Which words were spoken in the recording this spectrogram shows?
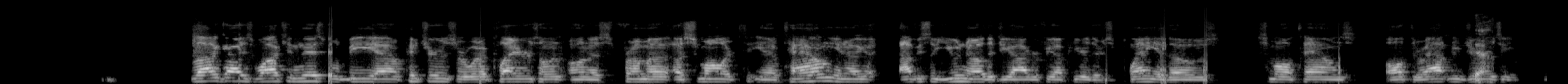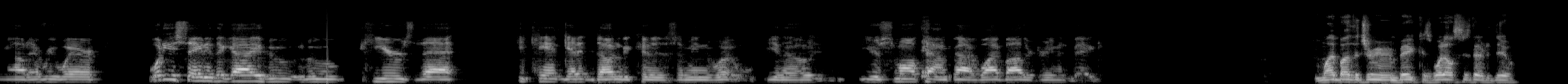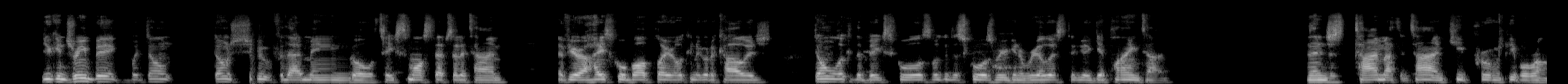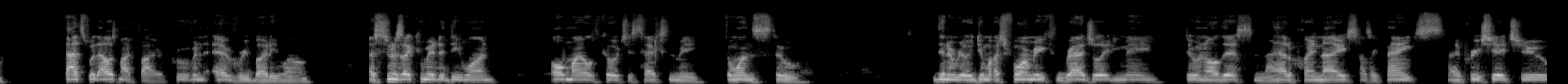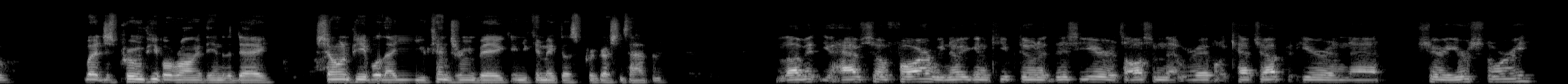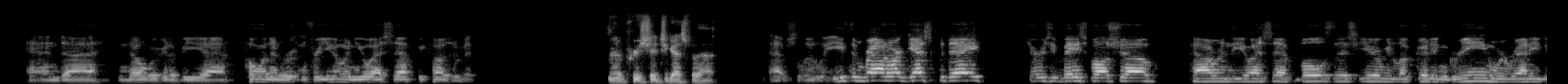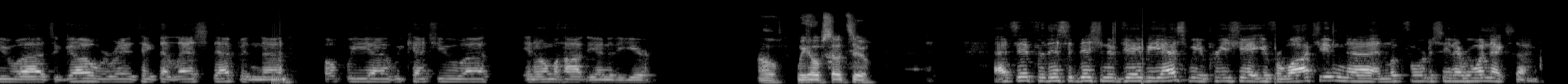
A lot of guys watching this will be uh, pitchers or what players on on us from a, a smaller you know town. You know, obviously you know the geography up here. There's plenty of those small towns all throughout New Jersey, yeah. throughout everywhere. What do you say to the guy who who hears that he can't get it done because I mean, what you know, you're a small town guy. Why bother dreaming big? Why bother dreaming big? Because what else is there to do? You can dream big, but don't don't shoot for that main goal. Take small steps at a time. If you're a high school ball player looking to go to college, don't look at the big schools. Look at the schools where you're going to realistically get playing time. And then just time after time, keep proving people wrong. That's what that was my fire, proving everybody wrong. As soon as I committed D1, all my old coaches texted me, the ones who didn't really do much for me, congratulating me, doing all this, and I had to play nice. I was like, thanks, I appreciate you. But just proving people wrong at the end of the day, showing people that you can dream big and you can make those progressions happen. Love it. You have so far. We know you're going to keep doing it this year. It's awesome that we were able to catch up here and uh, share your story. And uh, know we're going to be uh, pulling and rooting for you and USF because of it. I appreciate you guys for that. Absolutely. Ethan Brown, our guest today, Jersey Baseball Show, powering the USF Bulls this year. We look good in green. We're ready to uh, to go. We're ready to take that last step, and uh, hope we uh, we catch you uh, in Omaha at the end of the year. Oh, we hope so too. That's it for this edition of JBS. We appreciate you for watching uh, and look forward to seeing everyone next time.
